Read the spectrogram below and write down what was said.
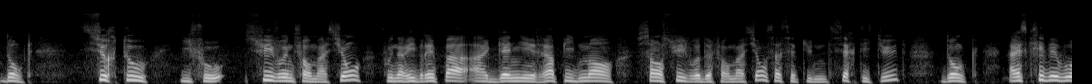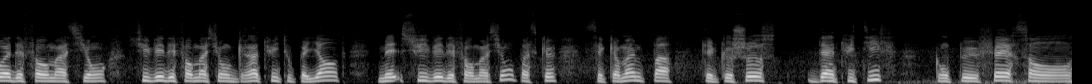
Donc surtout il faut suivre une formation, vous n'arriverez pas à gagner rapidement sans suivre de formation, ça c'est une certitude. Donc inscrivez-vous à des formations, suivez des formations gratuites ou payantes, mais suivez des formations parce que c'est quand même pas quelque chose d'intuitif qu'on peut faire sans,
